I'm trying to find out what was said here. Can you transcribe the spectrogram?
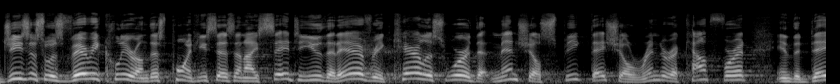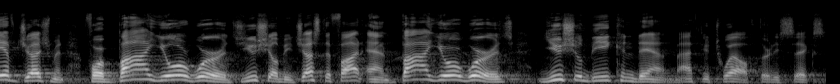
Jesus was very clear on this point. He says, and I say to you that every careless word that men shall speak, they shall render account for it in the day of judgment. For by your words you shall be justified, and by your words you shall be condemned. Matthew 12, 36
